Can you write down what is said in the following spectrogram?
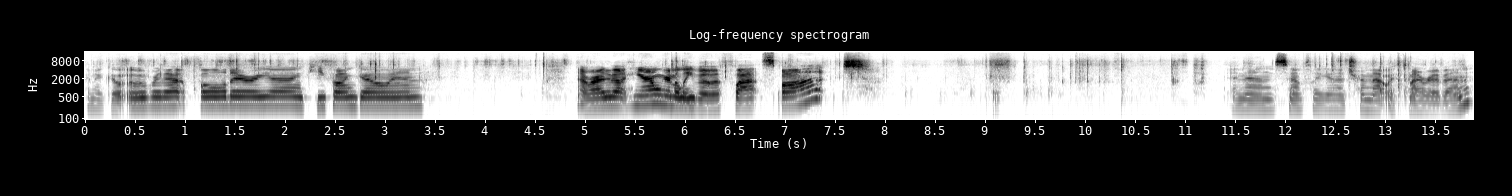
Going to go over that fold area and keep on going. Now right about here I'm going to leave a flat spot. And then simply going to trim that with my ribbon.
